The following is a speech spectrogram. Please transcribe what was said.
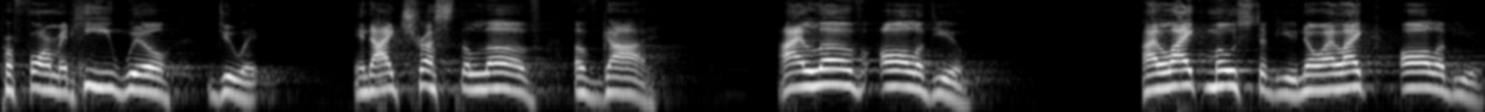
perform it. He will do it. And I trust the love of God. I love all of you. I like most of you. No, I like all of you.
